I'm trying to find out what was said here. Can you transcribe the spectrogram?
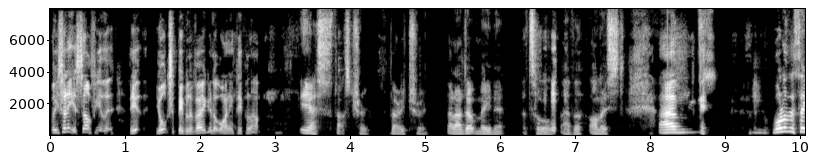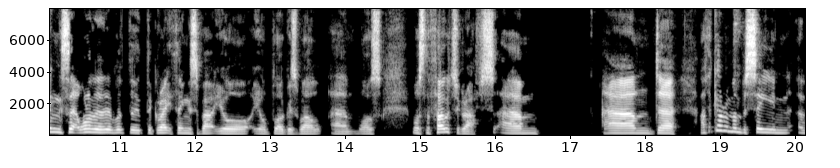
Well, you said it yourself. You, the Yorkshire people are very good at winding people up. yes, that's true. Very true. And I don't mean it at all, ever. Honest. Um, one of the things that one of the, the the great things about your your blog as well um, was was the photographs. Um, and uh, I think I remember seeing a,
